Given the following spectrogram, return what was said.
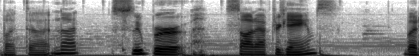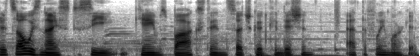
but uh, not super sought after games. But it's always nice to see games boxed in such good condition at the flea market.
